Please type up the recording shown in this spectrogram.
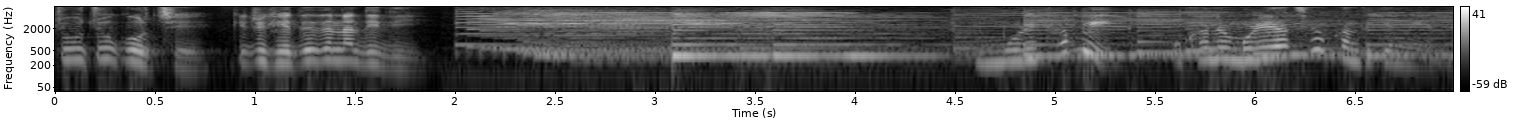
চুচু করছে কিছু খেতে দে না দিদি। মুড়ি খাবি? ওখানে মুড়ি আছে ওখান থেকে নিয়ে নে।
